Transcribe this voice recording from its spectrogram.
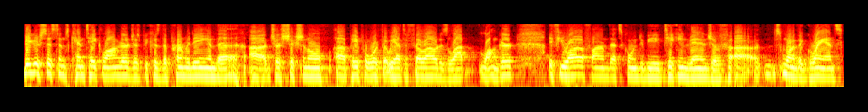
Bigger systems can take longer just because the permitting and the uh, jurisdictional uh, paperwork that we have to fill out is a lot longer. If you are a farm that's going to be taking advantage of uh, one of the grants,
